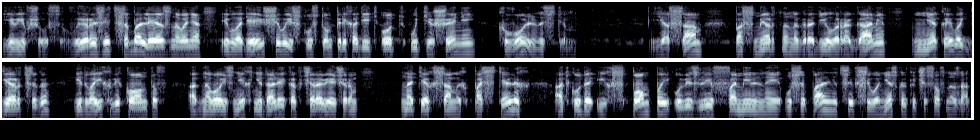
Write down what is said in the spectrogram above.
явившегося выразить соболезнования и владеющего искусством переходить от утешений к вольностям. Я сам посмертно наградил рогами, некоего герцога и двоих виконтов, одного из них не далее, как вчера вечером, на тех самых постелях, откуда их с помпой увезли в фамильные усыпальницы всего несколько часов назад.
